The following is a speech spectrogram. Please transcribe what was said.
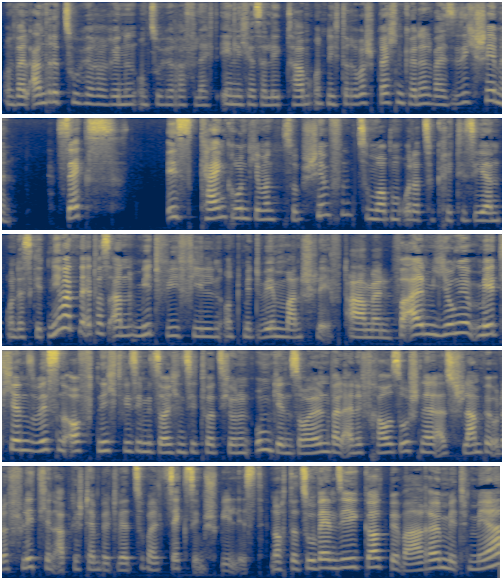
und weil andere Zuhörerinnen und Zuhörer vielleicht ähnliches erlebt haben und nicht darüber sprechen können, weil sie sich schämen. Sex ist kein Grund, jemanden zu beschimpfen, zu mobben oder zu kritisieren. Und es geht niemanden etwas an, mit wie vielen und mit wem man schläft. Amen. Vor allem junge Mädchen wissen oft nicht, wie sie mit solchen Situationen umgehen sollen, weil eine Frau so schnell als Schlampe oder Flittchen abgestempelt wird, sobald Sex im Spiel ist. Noch dazu, wenn sie, Gott bewahre, mit mehr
